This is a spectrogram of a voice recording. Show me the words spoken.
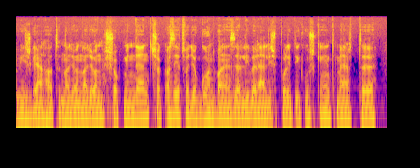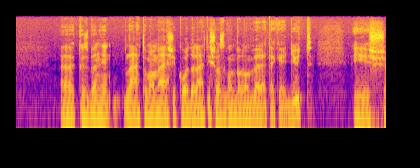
vizsgálhat nagyon-nagyon sok mindent, csak azért vagyok gondban ezzel liberális politikusként, mert közben én látom a másik oldalát is, azt gondolom veletek együtt, és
